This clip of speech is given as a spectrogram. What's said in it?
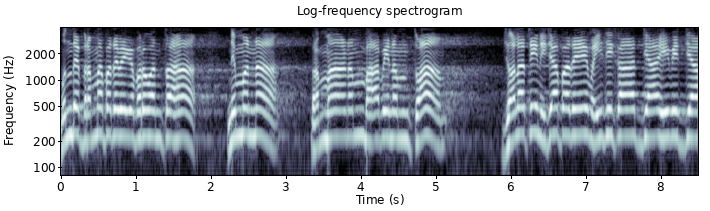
ಮುಂದೆ ಬ್ರಹ್ಮ ಪದವಿಗೆ ಬರುವಂತಹ ನಿಮ್ಮನ್ನು ಬ್ರಹ್ಮಾಣಂ ಭಾವಿನಂ ತ್ವಾಂ. ಜ್ವಲತಿ ನಿಜಪದೇ ವೈದಿಕಾಧ್ಯಾಹಿ ವಿದ್ಯಾ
